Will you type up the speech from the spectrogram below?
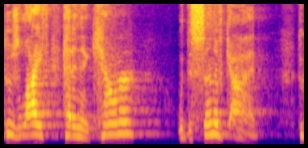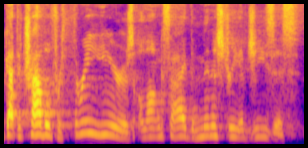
whose life had an encounter with the Son of God who got to travel for three years alongside the ministry of Jesus,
